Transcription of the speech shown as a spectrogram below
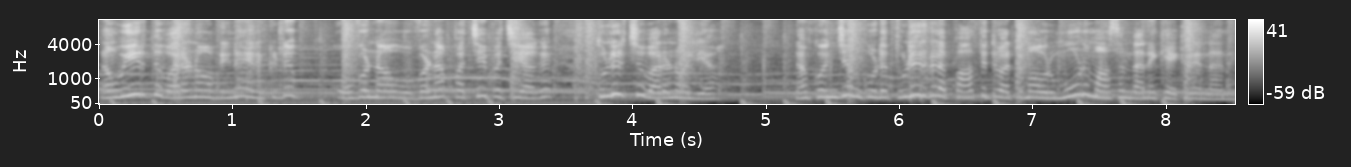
நான் உயிர்த்து வரணும் அப்படின்னா எனக்கிட்ட ஒவ்வொன்றா ஒவ்வொன்றா பச்சை பச்சையாக துளிர்ச்சி வரணும் இல்லையா? நான் கொஞ்சம் கூட துளிர்களை பார்த்துட்டு வரட்டுமா? ஒரு மூணு மாதம் தானே கேட்குறேன் நான்.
